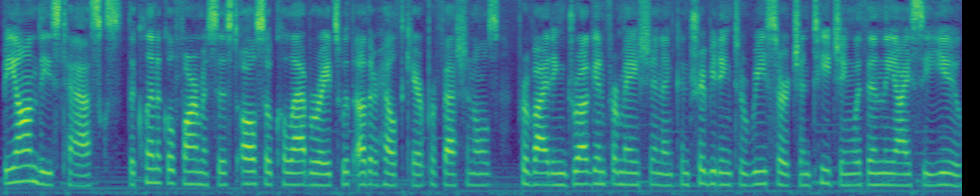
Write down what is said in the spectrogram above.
Beyond these tasks, the clinical pharmacist also collaborates with other healthcare professionals, providing drug information and contributing to research and teaching within the ICU.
